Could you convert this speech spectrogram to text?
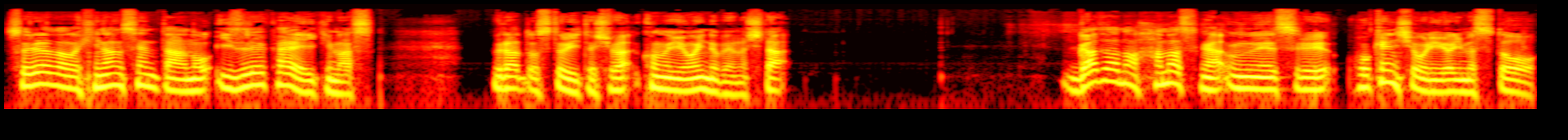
それらの避難センターのいずれかへ行きます。ブラッド・ストリート氏はこのように述べました。ガザのハマスが運営する保健省によりますと、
